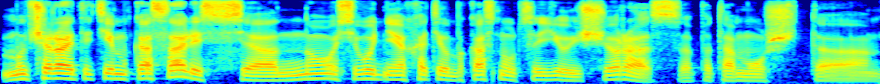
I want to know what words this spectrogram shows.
Мы вчера этой темы касались, но сегодня я хотел бы коснуться ее еще раз, потому что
